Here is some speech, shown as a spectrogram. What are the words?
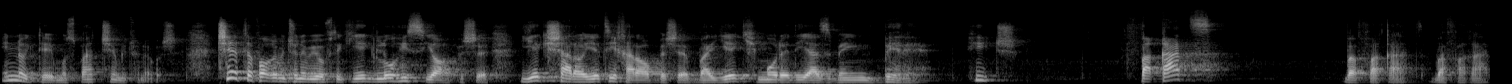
این نکته مثبت چی می‌تونه باشه؟ چه اتفاقی می‌تونه بیفته که یک لوحی سیاه بشه یک شرایطی خراب بشه و یک موردی از بین بره؟ هیچ. فقط و فقط و فقط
